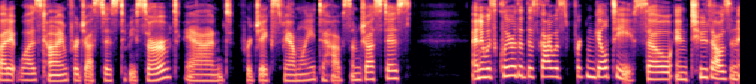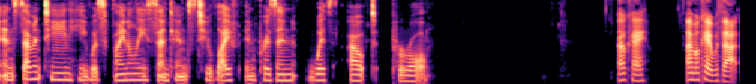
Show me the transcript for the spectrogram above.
but it was time for justice to be served and for Jake's family to have some justice. And it was clear that this guy was freaking guilty. So in 2017, he was finally sentenced to life in prison without parole. Okay. I'm okay with that.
